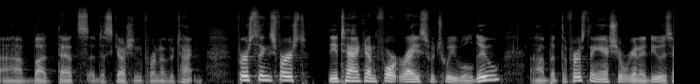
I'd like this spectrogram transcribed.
Uh, but that's a discussion for another time. First things first, the attack on Fort Rice, which we will do. Uh, but the first thing actually we're going to do is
